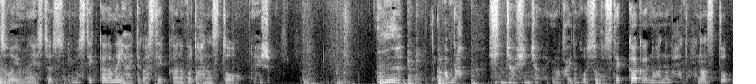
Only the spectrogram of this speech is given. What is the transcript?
そう、今ね、今ステッカーが目に入ったからステッカーのこと話すと、よいしょ。うん、あ、危な。死んじゃう死んじゃう。今階段が落ちそうステッカーの話すと。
